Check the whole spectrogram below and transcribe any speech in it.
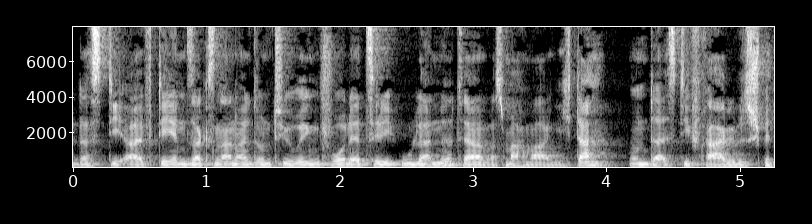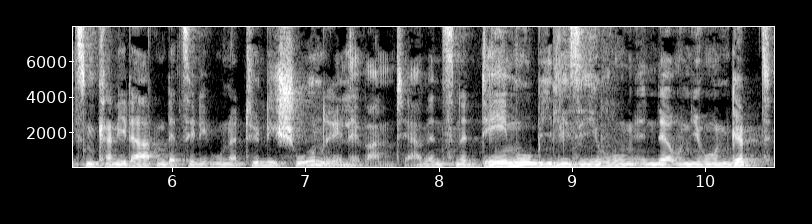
dass die AfD in Sachsen-Anhalt und Thüringen vor der CDU landet. Ja, was machen wir eigentlich dann? Und da ist die Frage des Spitzenkandidaten der CDU natürlich schon relevant. Ja, wenn es eine Demobilisierung in der Union gibt,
